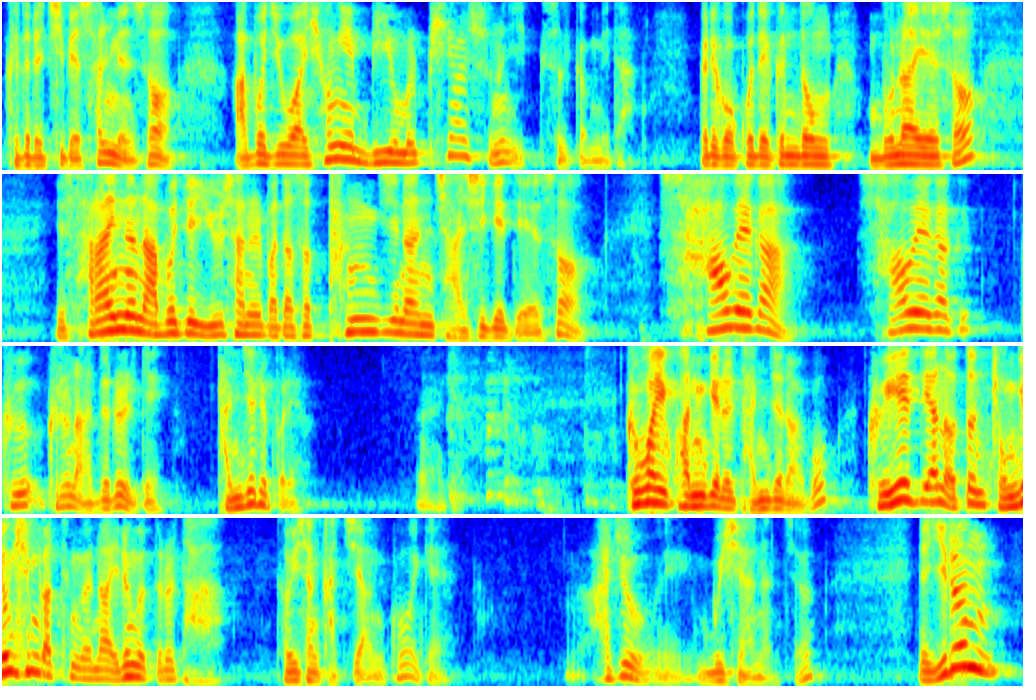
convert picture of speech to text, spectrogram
그들의 집에 살면서 아버지와 형의 미움을 피할 수는 있을 겁니다. 그리고 고대 근동 문화에서 살아있는 아버지의 유산을 받아서 탕진한 자식에 대해서 사회가 사회가 그, 그 그런 아들을 이렇게 단절해 버려요. 그와의 관계를 단절하고 그에 대한 어떤 존경심 같은 거나 이런 것들을 다 더 이상 갖지 않고 이게 아주 무시하는 죠. 이런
